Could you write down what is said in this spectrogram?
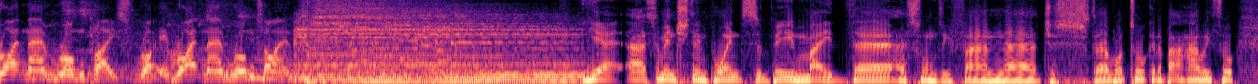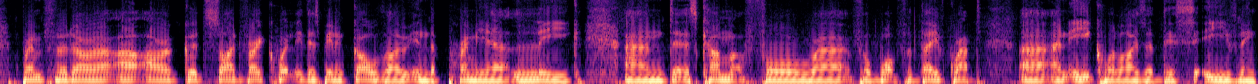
right man, wrong place, right, right man, wrong time. Yeah, uh, some interesting points being made there. A Swansea fan uh, just uh, we're talking about how he thought Brentford are, are are a good side. Very quickly, there's been a goal though in the Premier League, and it has come for uh, for Watford. They've grabbed uh, an equaliser this evening.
